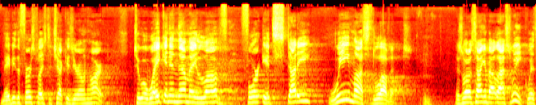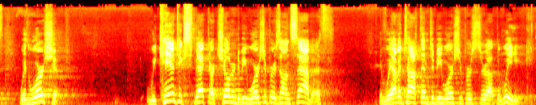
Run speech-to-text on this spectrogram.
Maybe the first place to check is your own heart. To awaken in them a love for its study, we must love it. This is what I was talking about last week with, with worship. We can't expect our children to be worshipers on Sabbath if we haven't taught them to be worshipers throughout the week.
